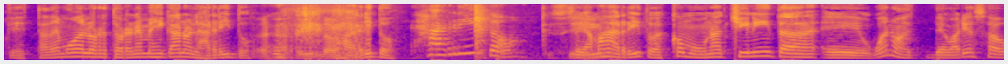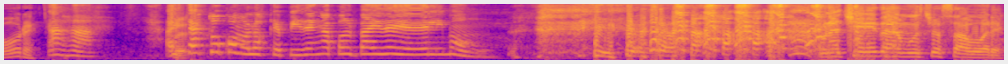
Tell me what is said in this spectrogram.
que está de moda en los restaurantes mexicanos, el jarrito. El jarrito. El jarrito. Jarrito. Se llama jarrito. Es como una chinita, eh, bueno, de varios sabores. Ajá. Ahí Pero- estás tú como los que piden apple pie de, de limón. Una chinita de muchos sabores.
